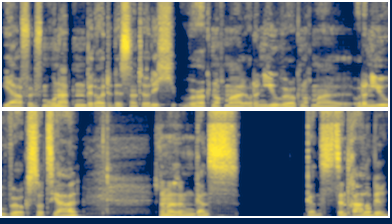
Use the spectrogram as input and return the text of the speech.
ja fünf Monaten bedeutet es natürlich Work nochmal oder New Work nochmal oder New Work sozial. Nochmal so ein ganz ganz zentraler Be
